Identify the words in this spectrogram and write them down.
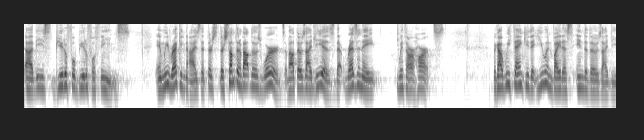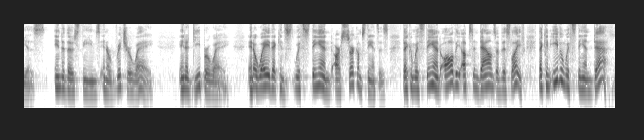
uh, these beautiful, beautiful themes. And we recognize that there's, there's something about those words, about those ideas that resonate with our hearts. But God, we thank you that you invite us into those ideas, into those themes in a richer way, in a deeper way, in a way that can withstand our circumstances, that can withstand all the ups and downs of this life, that can even withstand death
